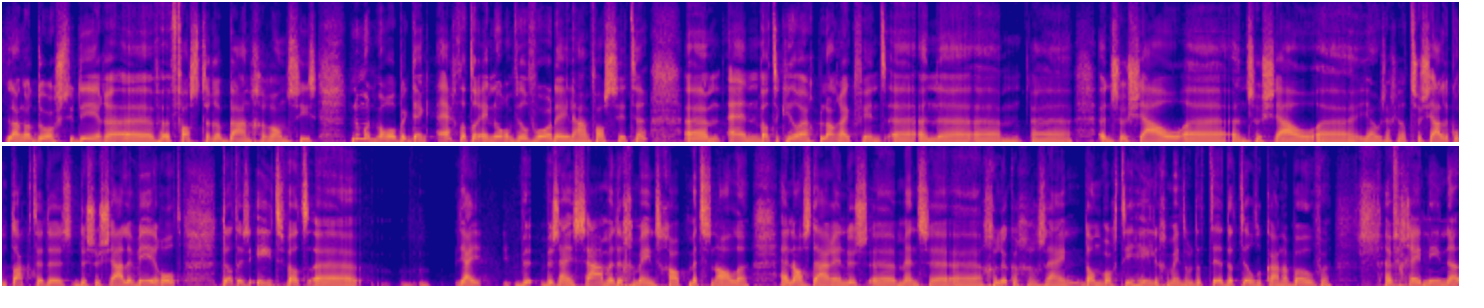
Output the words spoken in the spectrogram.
langer doorstuderen, vastere baangaranties. Noem het maar op. Ik denk echt dat er enorm veel voordelen aan vastzitten. Um, en wat ik heel erg belangrijk vind, een, um, een sociaal, een sociaal ja, hoe zeg je dat? Sociale contacten, de, de sociale wereld, dat is iets wat ja, we, we, zijn samen de gemeenschap met z'n allen. En als daarin dus uh, mensen uh, gelukkiger zijn, dan wordt die hele gemeenschap, dat, dat tilt elkaar naar boven. En vergeet niet,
